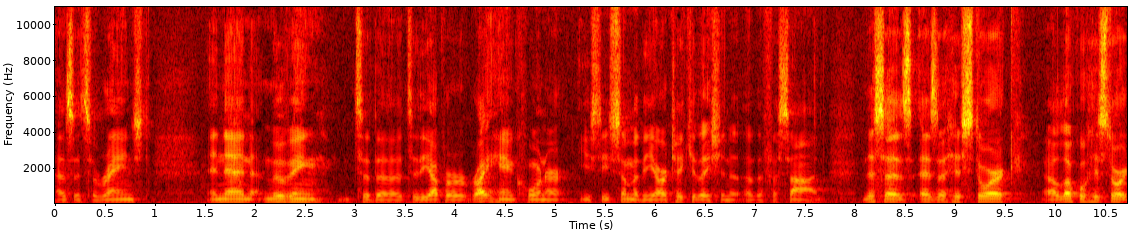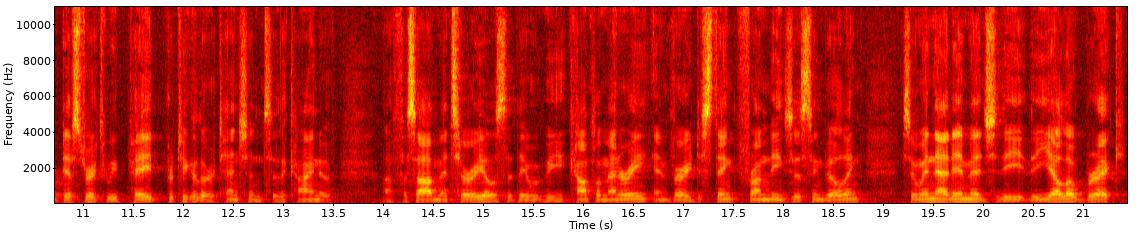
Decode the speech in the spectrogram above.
as it's arranged. And then moving to the, to the upper right-hand corner, you see some of the articulation of the facade. This as, as a historic, local historic district, we paid particular attention to the kind of uh, facade materials, that they would be complementary and very distinct from the existing building. So in that image, the, the yellow brick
